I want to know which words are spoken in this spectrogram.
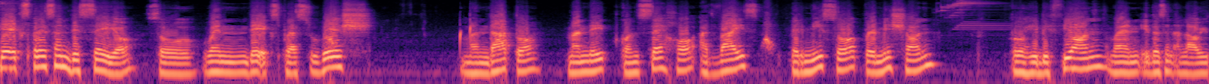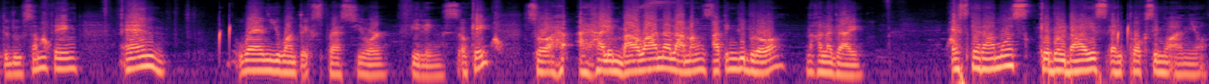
Que expresan deseo, so when they express wish, mandato, mandate, consejo, advice, permiso, permission, prohibition when it doesn't allow you to do something, and when you want to express your feelings. Okay? So, ha- halimbawa na lamang sa ating libro, nakalagay, Esperamos que volváis el próximo año.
